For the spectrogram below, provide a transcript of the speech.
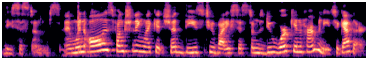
these systems. And when all is functioning like it should, these two body systems do work in harmony together.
